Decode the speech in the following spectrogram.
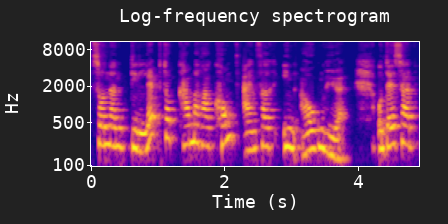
sondern die Laptop-Kamera kommt einfach in Augenhöhe. Und deshalb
